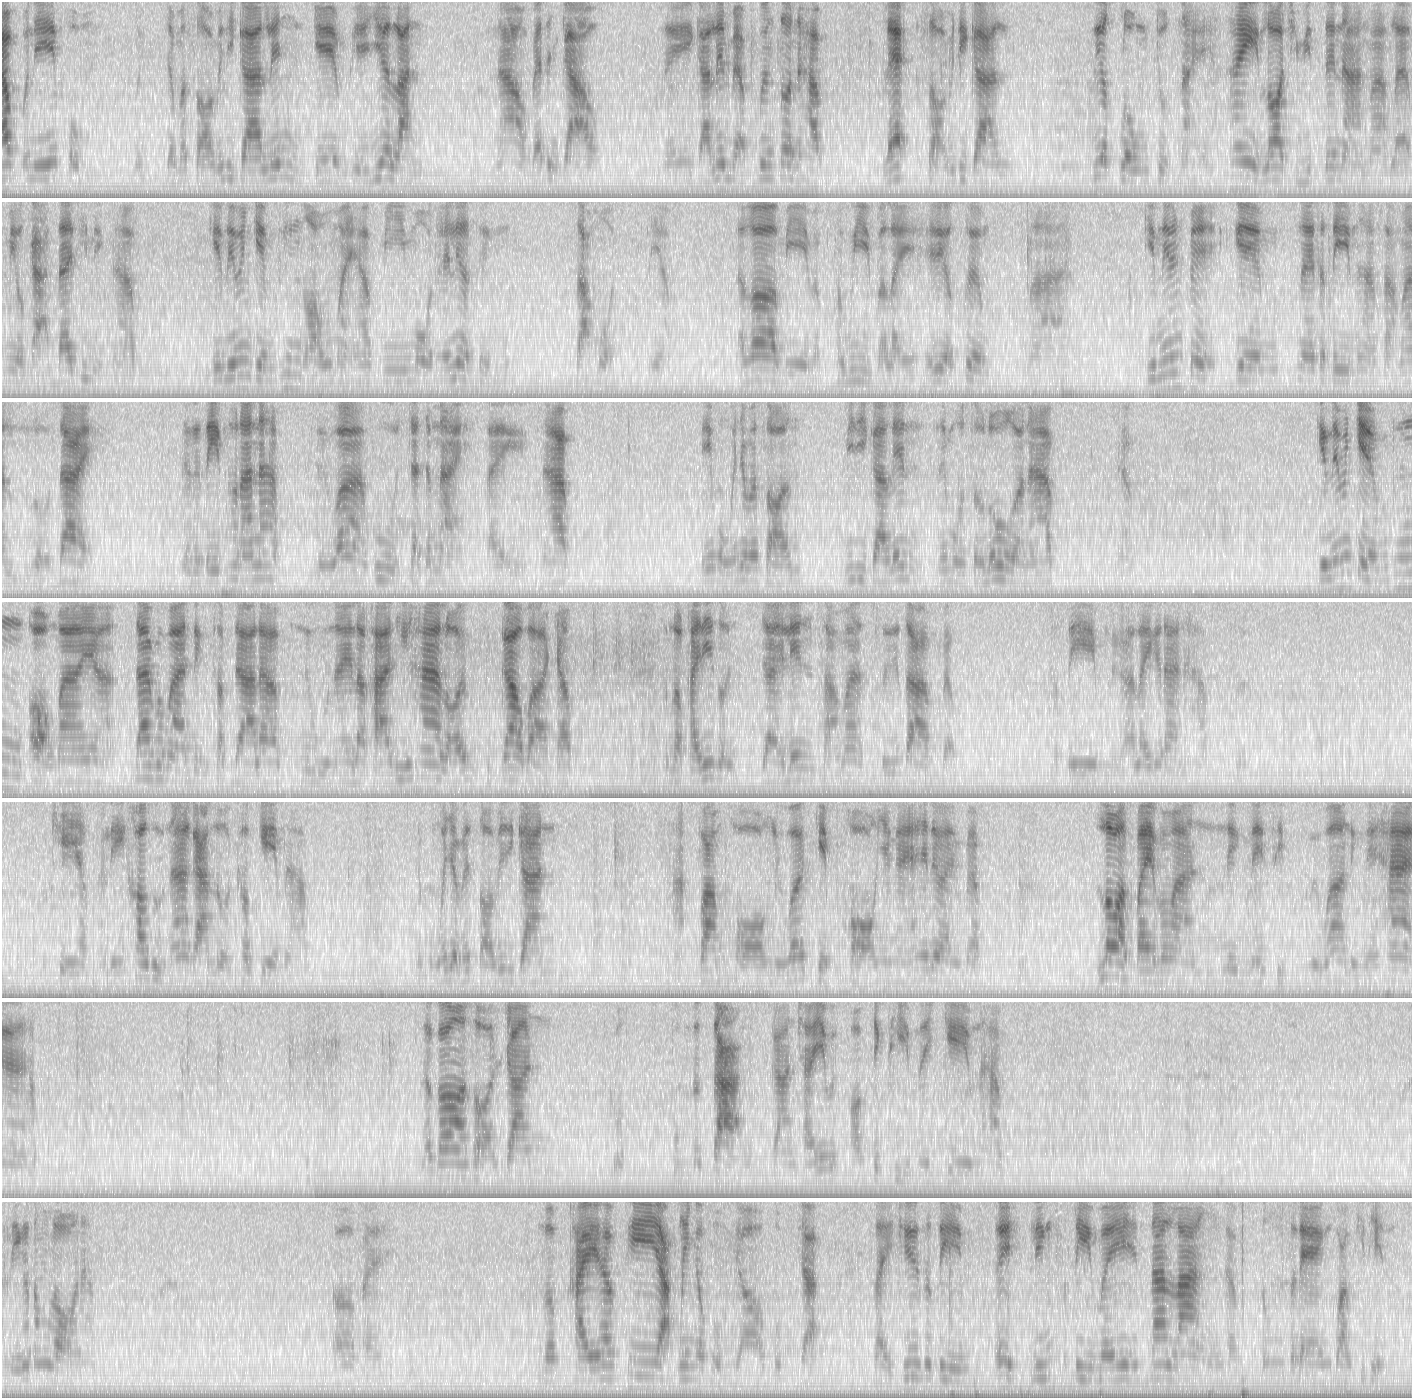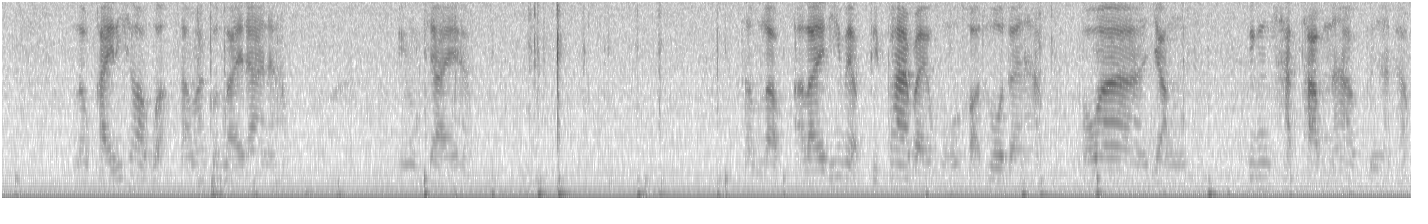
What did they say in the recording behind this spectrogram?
ครับ วันนี้ผมจะมาสอนวิธีการเล่นเกม Player Run Now Battleground ในการเล่นแบบเบื้องต้นนะครับ และสอนวิธีการเลือกลงจุดไหนให้รอดชีวิตได้นานมาก และมีโอกาสได้ที่หนึ่งนะครับ เกมนี้เป็นเกมเพิ่งออกมาใหม่ครับ มีโหมดให้เลือกถึง 3 โหมดนี่ครับแล้วก็มีแบบทวีปอะไรให้เลือกเพิ่มมา เกมนี้เป็นเกมในสตรีมนะครับ สามารถโหลดได้ ในสตรีมเท่านั้นนะครับ หรือว่าผู้จัดจำหน่ายได้นะครับ นี่ผมก็จะมาสอนวิธีการเล่นในโหมดโซโล่ก่อนนะครับ เกมนี้เป็นเกมเพิ่งออกมาได้ประมาณ 1 สัปดาห์แล้วครับอยู่ในราคาที่519บาทครับสำหรับใครที่สนใจเล่นสามารถซื้อตามแบบสตรีมหรืออะไรก็ได้นะครับ โอเคครับ อันนี้เข้าสู่หน้าการโหลดเข้าเกมนะครับ ผมก็จะไปสอนวิธีการฟาร์มของหรือว่าเก็บของยังไงให้ได้แบบรอดไปประมาณ1ใน10 หรือว่า1ใน5นะครับ แล้วก็สอนการกดปุ่มต่างๆ การใช้ Objective ในเกมนะครับ อันนี้ก็ต้องรอนะครับ ต่อไปสำหรับ ใครครับที่อยากเล่นกับผมเดี๋ยวผมจะใส่ชื่อสตรีม เอ้ยลิงก์สตรีมไว้ด้านล่างครับ ตรงแสดงความคิดเห็นสำหรับใครที่ชอบก็สามารถกดไลค์ได้นะครับเป็นกำลังใจครับสำหรับอะไรที่แบบผิดพลาดไปผมก็ขอโทษด้วยนะครับ เพราะว่ายังเพิ่งหัดทำนะครับเพิ่งหัดทำ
